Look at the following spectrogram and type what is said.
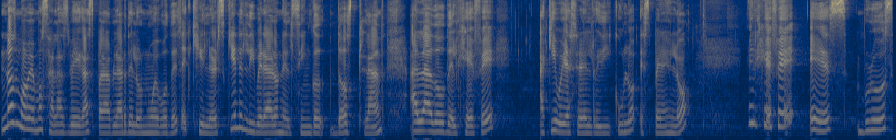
Nos movemos a Las Vegas para hablar de lo nuevo de The Killers, quienes liberaron el single Dustland al lado del jefe. Aquí voy a hacer el ridículo, espérenlo. El jefe es Bruce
